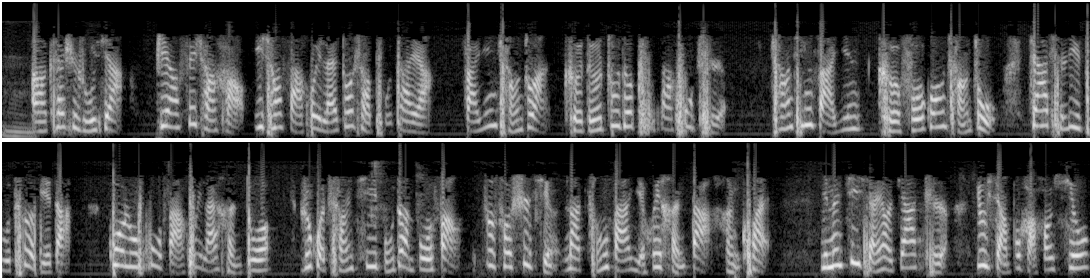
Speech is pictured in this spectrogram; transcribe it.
嗯。啊，开示如下：这样非常好，一场法会来多少菩萨呀？法音常转，可得诸多菩萨护持；常听法音，可佛光常驻，加持力度特别大，过路护法会来很多。如果长期不断播放，做错事情，那惩罚也会很大很快。你们既想要加持，又想不好好修，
